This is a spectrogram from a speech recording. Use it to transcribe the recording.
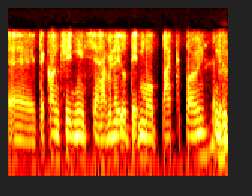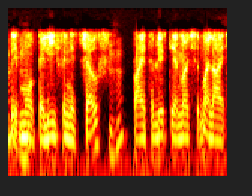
uh, the country needs to have a little bit more backbone, a little bit more belief in itself. Right, I've lived here most of my life,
